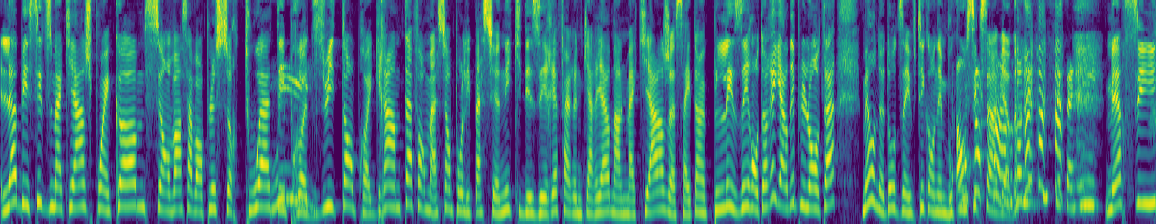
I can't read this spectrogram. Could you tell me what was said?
L'abcdumaquillage.com si on veut en savoir plus sur toi, tes produits, ton programme, ta formation pour les passionnés qui désiraient faire une carrière dans le maquillage. Ça a été un plaisir. On t'a regardé plus longtemps, mais on a d'autres invités qu'on aime beaucoup aussi qui s'en viennent. Merci.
